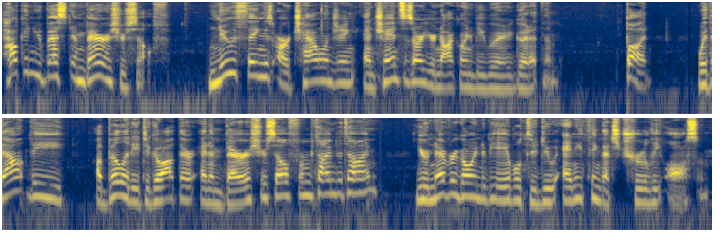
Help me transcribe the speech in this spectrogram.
how can you best embarrass yourself? New things are challenging, and chances are you're not going to be very good at them. But without the ability to go out there and embarrass yourself from time to time, you're never going to be able to do anything that's truly awesome.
